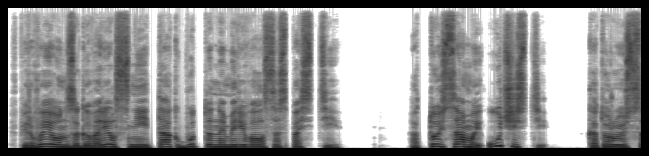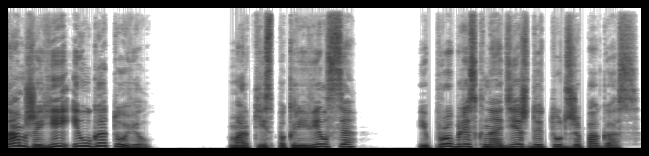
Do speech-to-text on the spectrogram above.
Впервые он заговорил с ней так, будто намеревался спасти. От той самой участи, которую сам же ей и уготовил. Маркиз покривился, и проблеск надежды тут же погас.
